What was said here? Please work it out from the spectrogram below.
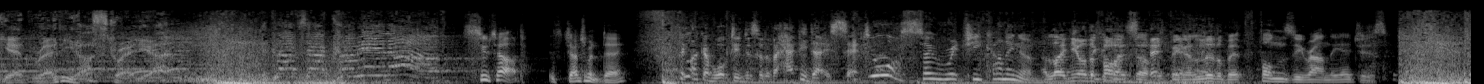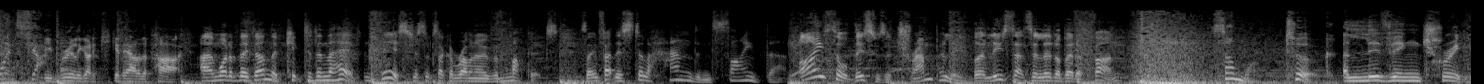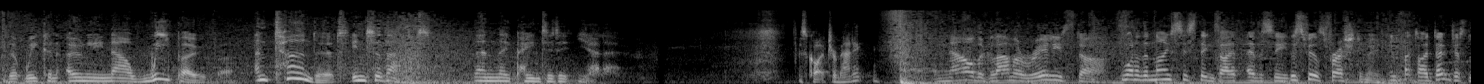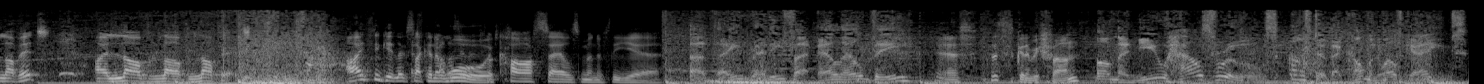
Get ready, Australia. The gloves are coming off. Suit up. It's Judgment Day. I feel like I've walked into sort of a Happy Days set. You're so Richie Cunningham. I like You're the to think of Fonz. myself as being a little bit Fonzie round the edges. You've really got to kick it out of the park. And what have they done? They've kicked it in the head. And this just looks like a run over Muppet. So in fact, there's still a hand inside that. I thought this was a trampoline. But at least that's a little bit of fun. Someone took a living tree that we can only now weep over and turned it into that. Then they painted it yellow. It's quite dramatic. And now the glamour really starts. One of the nicest things I've ever seen. This feels fresh to me. In fact, I don't just love it, I love, love, love it. I think it looks like an award for Car Salesman of the Year. Are they ready for LLB? Yes, this is going to be fun. On the new House Rules after the Commonwealth Games.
